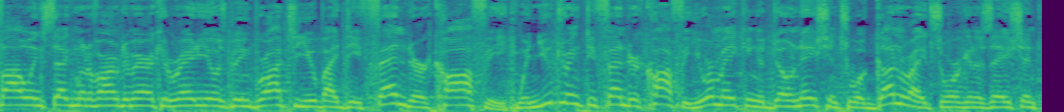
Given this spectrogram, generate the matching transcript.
following segment of Armed American Radio is being brought to you by Defender Coffee. When you drink Defender Coffee, you're making a donation to a gun rights organization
